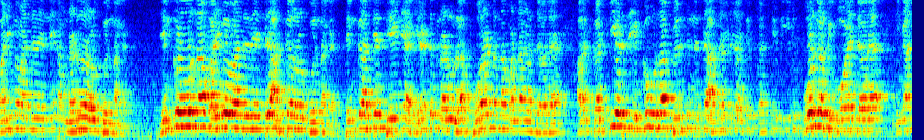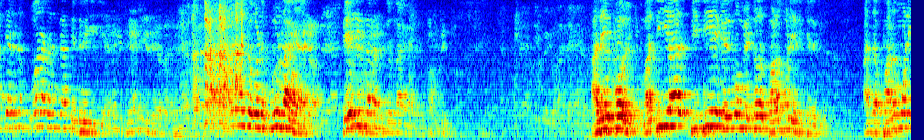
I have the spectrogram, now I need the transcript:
வலிமை வாய்ந்தது என்று நம் நடுவர் அவர்கள் கூறினாங்க எங்க ஊர் தான் வலிமை வாய்ந்தது என்று அஸ்கர் அவர்கள் கூறினாங்க. தென்காசியா தேனியா இரண்டுக்கும் நடுவுல போராட்டம் தான் பண்ணாங்களே தவிர அவர் கத்தி எடுத்து எங்க ஊர் தான் பெருசு நின்று அசத்துல வந்து கத்தி தூக்கிட்டு போர்க்களத்துக்கு போவே தவிர நீங்க அந்த இடத்துல போராட்டத்துக்கு தான் சென்றிருக்கீங்க. எனக்கு கூட தேனி தான் சொன்னாங்க. அதே போல் மதியால் விதியை வெல்வோம் என்ற ஒரு பழமொழி இருக்கிறது. அந்த பழமொழி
